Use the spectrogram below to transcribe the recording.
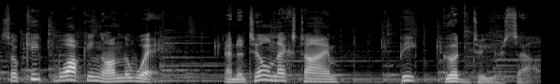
So keep walking on the way. And until next time, be good to yourself.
